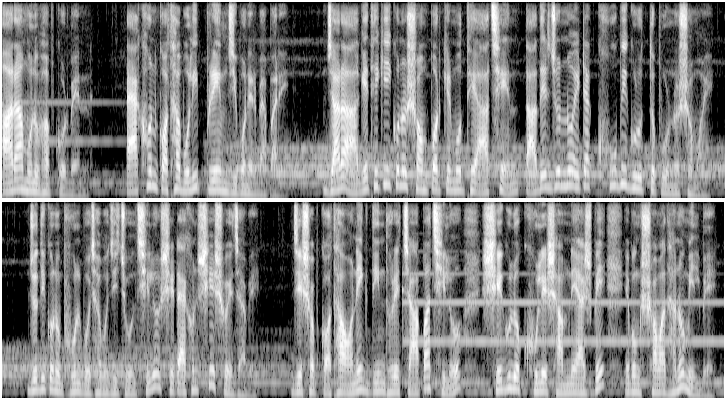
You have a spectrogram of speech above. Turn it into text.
আরাম অনুভব করবেন। এখন কথা বলি প্রেম জীবনের ব্যাপারে। যারা আগে থেকেই কোনো সম্পর্কের মধ্যে আছেন, তাদের জন্য এটা খুবই গুরুত্বপূর্ণ সময়। যদি কোনো ভুল বোঝাবুঝি চলছিল, সেটা এখন শেষ হয়ে যাবে। যেসব কথা অনেক দিন ধরে চাপা ছিল, সেগুলো খুলে সামনে আসবে এবং সমাধানও মিলবে।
